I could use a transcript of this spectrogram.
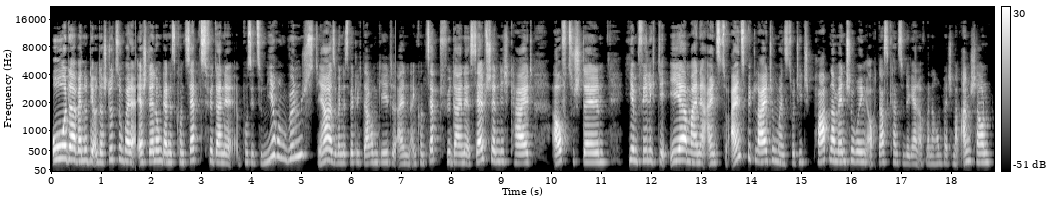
Oder wenn du dir Unterstützung bei der Erstellung deines Konzepts für deine Positionierung wünschst, ja, also wenn es wirklich darum geht, ein, ein Konzept für deine Selbstständigkeit aufzustellen, hier empfehle ich dir eher meine 1 zu 1 Begleitung, mein Strategic Partner Mentoring. Auch das kannst du dir gerne auf meiner Homepage mal anschauen.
